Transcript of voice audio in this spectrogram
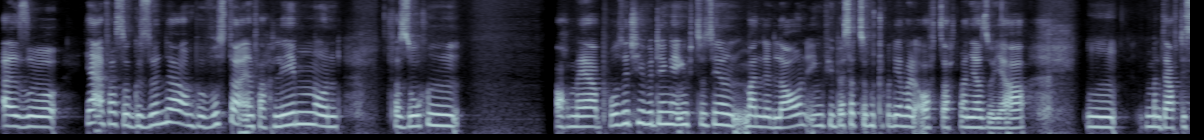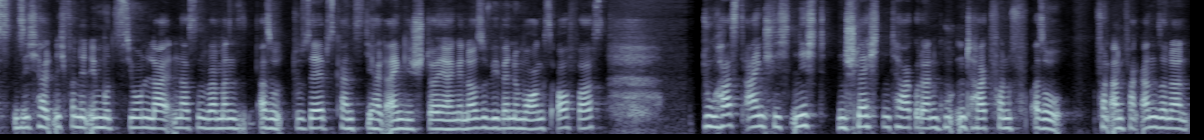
also ja, einfach so gesünder und bewusster einfach leben und versuchen auch mehr positive Dinge irgendwie zu sehen und meine Laune irgendwie besser zu kontrollieren, weil oft sagt man ja so, ja, mm, man darf sich halt nicht von den Emotionen leiten lassen, weil man, also du selbst kannst die halt eigentlich steuern, genauso wie wenn du morgens aufwachst. Du hast eigentlich nicht einen schlechten Tag oder einen guten Tag von, also von Anfang an, sondern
